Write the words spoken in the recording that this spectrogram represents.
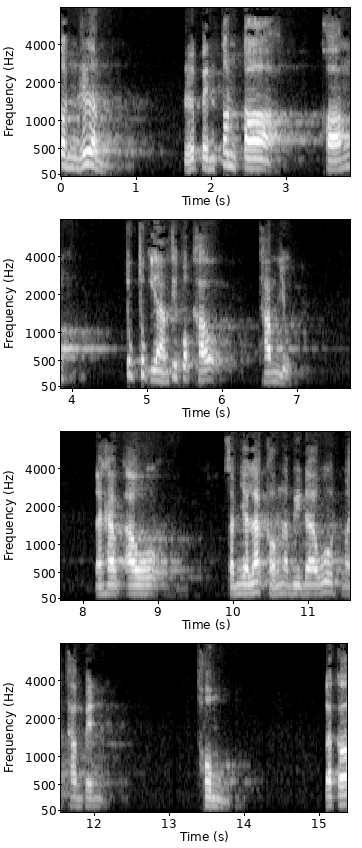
ต้นเรื่อง หรือเป็นต้นตอของทุกๆอย่างที่พวกเขาทำอยู่ นะครับ เอาสัญญลักษณ์ของนบีดาวูดมาทำเป็นธงแล้วก็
